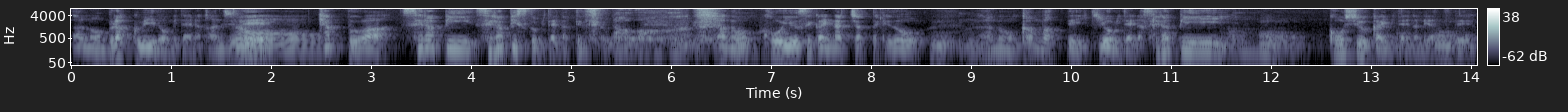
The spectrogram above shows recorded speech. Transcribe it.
あのブラックウィドウみたいな感じでうんキャップはセラピーセラピストみたいになってるんですよ。あのこういう世界になっちゃったけどうん。あの頑張って生きようみたいなセラピーうん。講習会みたいなのやってて。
